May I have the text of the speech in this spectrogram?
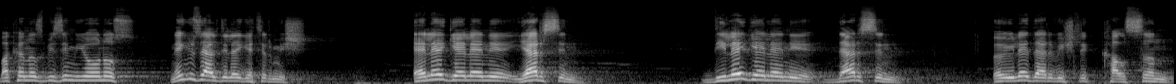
Bakınız bizim Yunus ne güzel dile getirmiş. Ele geleni yersin, dile geleni dersin. Öyle dervişlik kalsın,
